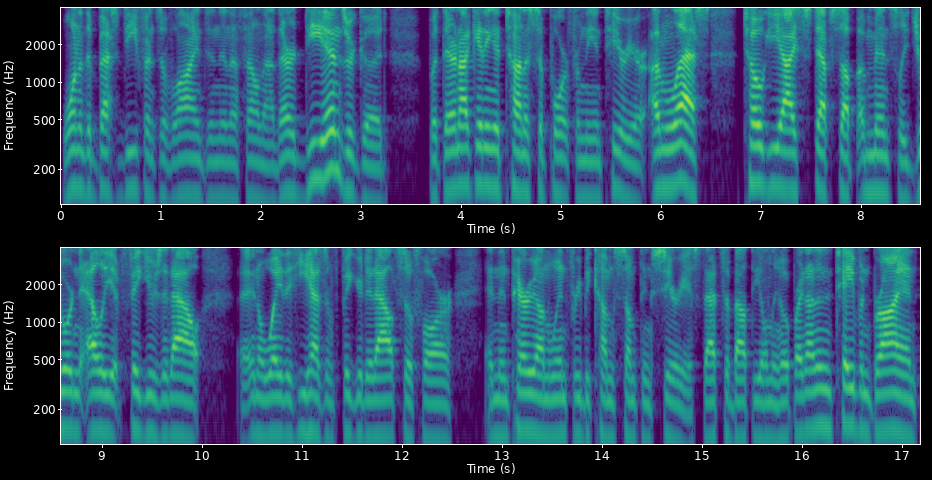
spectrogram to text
one of the best defensive lines in the NFL now. Their DNs are good, but they're not getting a ton of support from the interior unless Togiai steps up immensely. Jordan Elliott figures it out in a way that he hasn't figured it out so far. And then Perrion Winfrey becomes something serious. That's about the only hope right now. And then Taven Bryan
